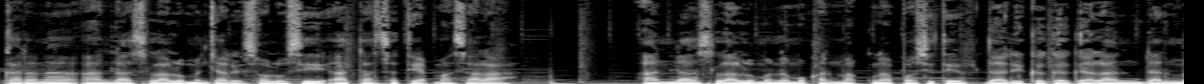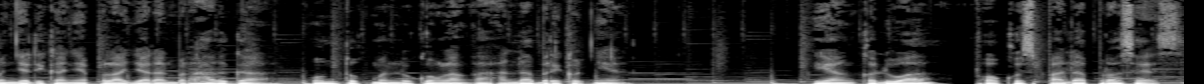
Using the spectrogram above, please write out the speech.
karena Anda selalu mencari solusi atas setiap masalah. Anda selalu menemukan makna positif dari kegagalan dan menjadikannya pelajaran berharga untuk mendukung langkah Anda berikutnya. Yang kedua, fokus pada proses,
